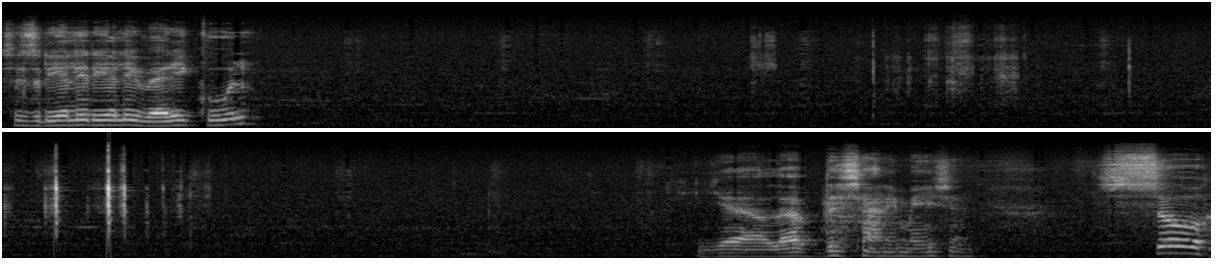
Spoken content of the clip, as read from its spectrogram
this is really really very cool. Yeah I love this animation. So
